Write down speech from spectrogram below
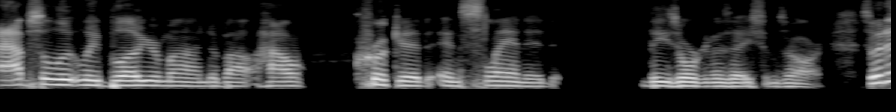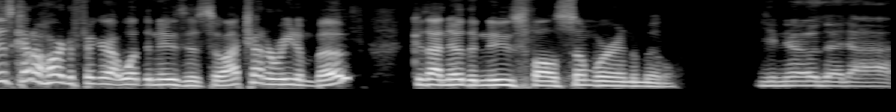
absolutely blow your mind about how crooked and slanted these organizations are so it is kind of hard to figure out what the news is so i try to read them both because i know the news falls somewhere in the middle You know that uh,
